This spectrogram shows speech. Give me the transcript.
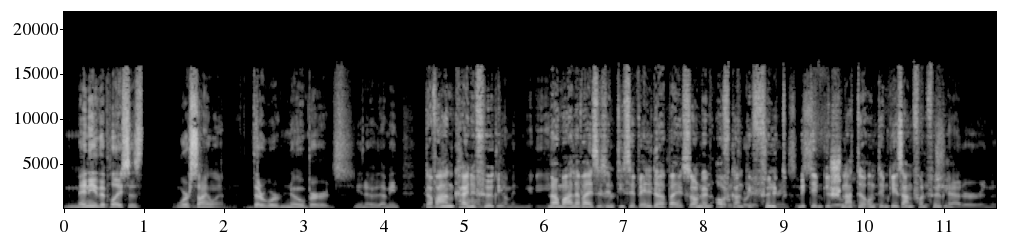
Many of the places were silent. Da waren keine Vögel. Normalerweise sind diese Wälder bei Sonnenaufgang gefüllt mit dem Geschnatter und dem Gesang von Vögeln.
